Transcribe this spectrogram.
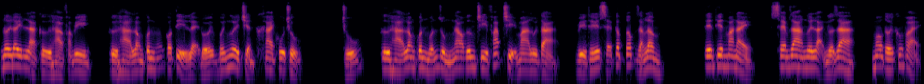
nơi đây là cử hà phạm vi cử hà long quân có tỷ lệ đối với ngươi triển khai khu chủ. Chú cử hà long quân muốn dùng ngao ương chi pháp trị ma lui tả vì thế sẽ cấp tốc giáng lâm. Tên thiên ma này xem ra ngươi lại ngứa ra mau tới không phải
